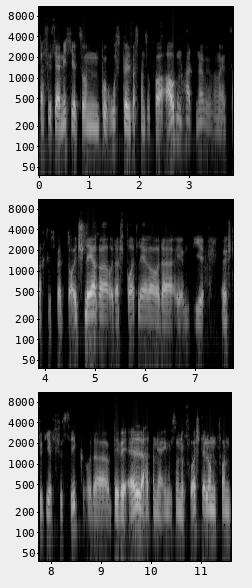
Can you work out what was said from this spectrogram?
das ist ja nicht jetzt so ein Berufsbild, was man so vor Augen hat. Ne? Wenn man jetzt sagt, ich werde Deutschlehrer oder Sportlehrer oder irgendwie äh, studiere Physik oder BWL, da hat man ja irgendwie so eine Vorstellung von,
